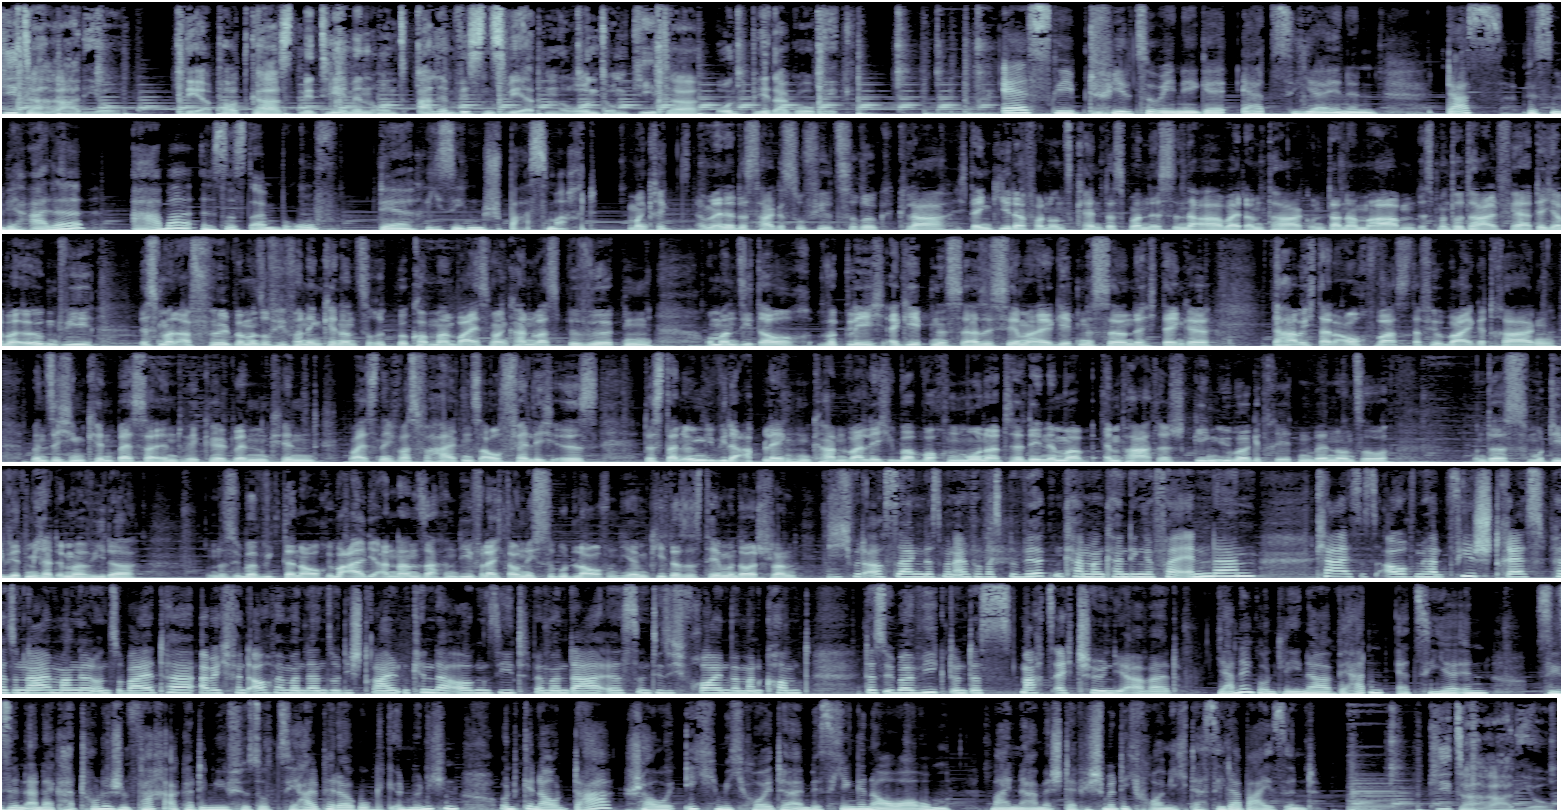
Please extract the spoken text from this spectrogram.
Kita Radio, der Podcast mit Themen und allem Wissenswerten rund um Kita und Pädagogik. Es gibt viel zu wenige Erzieherinnen. Das wissen wir alle, aber es ist ein Beruf, der riesigen Spaß macht. Man kriegt am Ende des Tages so viel zurück. Klar, ich denke, jeder von uns kennt das, man ist in der Arbeit am Tag und dann am Abend ist man total fertig, aber irgendwie ist man erfüllt, wenn man so viel von den Kindern zurückbekommt. Man weiß, man kann was bewirken und man sieht auch wirklich Ergebnisse. Also ich sehe mal Ergebnisse und ich denke, da habe ich dann auch was dafür beigetragen, wenn sich ein Kind besser entwickelt, wenn ein Kind, weiß nicht, was verhaltensauffällig ist, das dann irgendwie wieder ablenken kann, weil ich über Wochen, Monate den immer empathisch gegenübergetreten bin und so. Und das motiviert mich halt immer wieder. Und das überwiegt dann auch über all die anderen Sachen, die vielleicht auch nicht so gut laufen hier im Kitasystem in Deutschland. Ich würde auch sagen, dass man einfach was bewirken kann, man kann Dinge verändern. Klar, es ist auch, man hat viel Stress, Personalmangel und so weiter. Aber ich finde auch, wenn man dann so die strahlenden Kinderaugen sieht, wenn man da ist und die sich freuen, wenn man kommt, das überwiegt und das macht's echt schön, die Arbeit. Jannik und Lena werden ErzieherInnen Sie sind an der Katholischen Fachakademie für Sozialpädagogik in München und genau da schaue ich mich heute ein bisschen genauer um. Mein Name ist Steffi Schmidt, ich freue mich, dass Sie dabei sind. Kita Radio,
